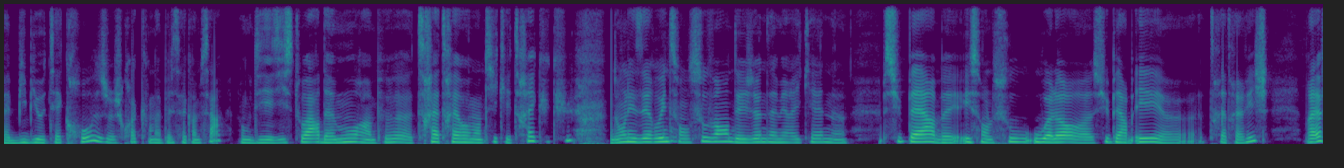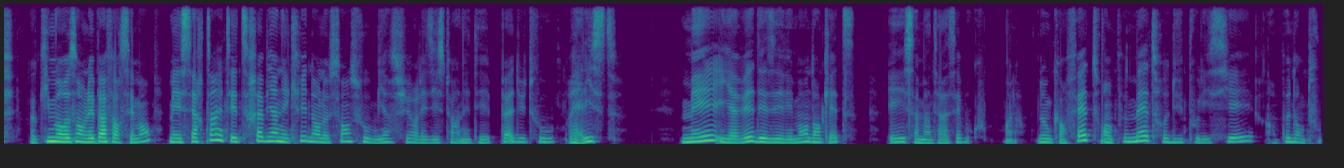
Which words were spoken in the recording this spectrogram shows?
la bibliothèque rose, je crois qu'on appelle ça comme ça. Donc des histoires d'amour un peu euh, très très romantiques et très cucu, dont les héroïnes sont souvent des jeunes américaines superbes et sans le sou, ou alors superbes et très très riches. bref, euh, qui me ressemblaient pas forcément, mais certains étaient très bien écrits dans le sens où, bien sûr, les histoires n'étaient pas du tout réalistes, mais il y avait des éléments d'enquête, et ça m'intéressait beaucoup. Voilà. Donc en fait, on peut mettre du policier un peu dans tout.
